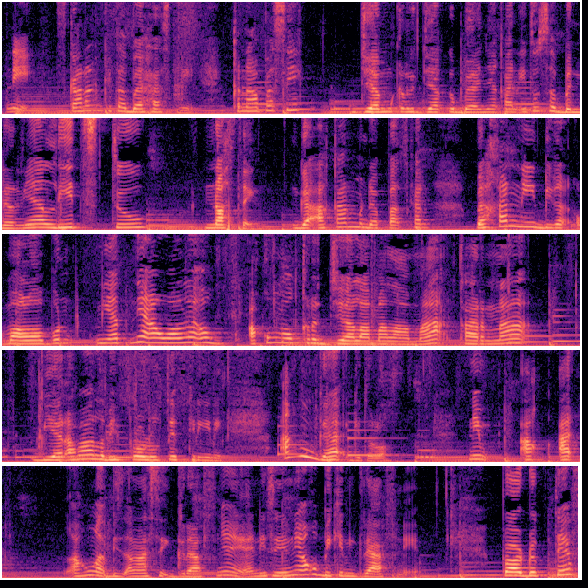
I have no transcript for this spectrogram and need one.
Nih, sekarang kita bahas nih, kenapa sih jam kerja kebanyakan itu sebenarnya leads to nothing, nggak akan mendapatkan bahkan nih walaupun niatnya awalnya oh aku mau kerja lama-lama karena biar apa lebih produktif gini ah, enggak gitu loh. Nih aku aku nggak bisa ngasih grafnya ya. Di sini aku bikin graf nih. Productive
